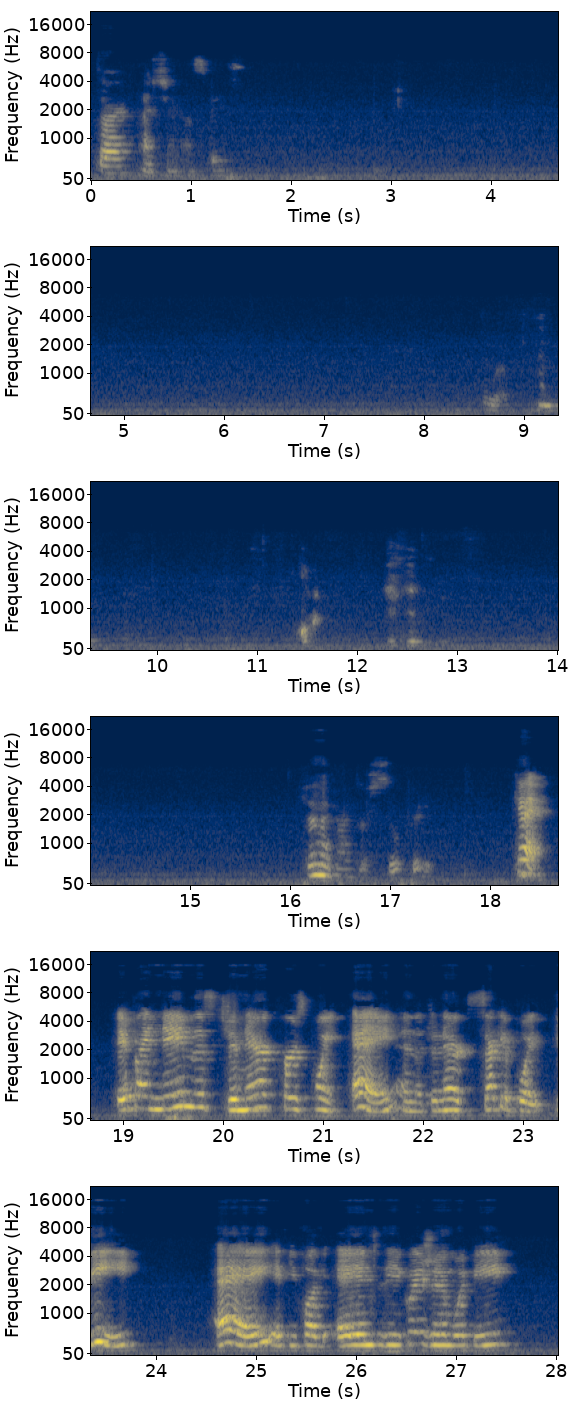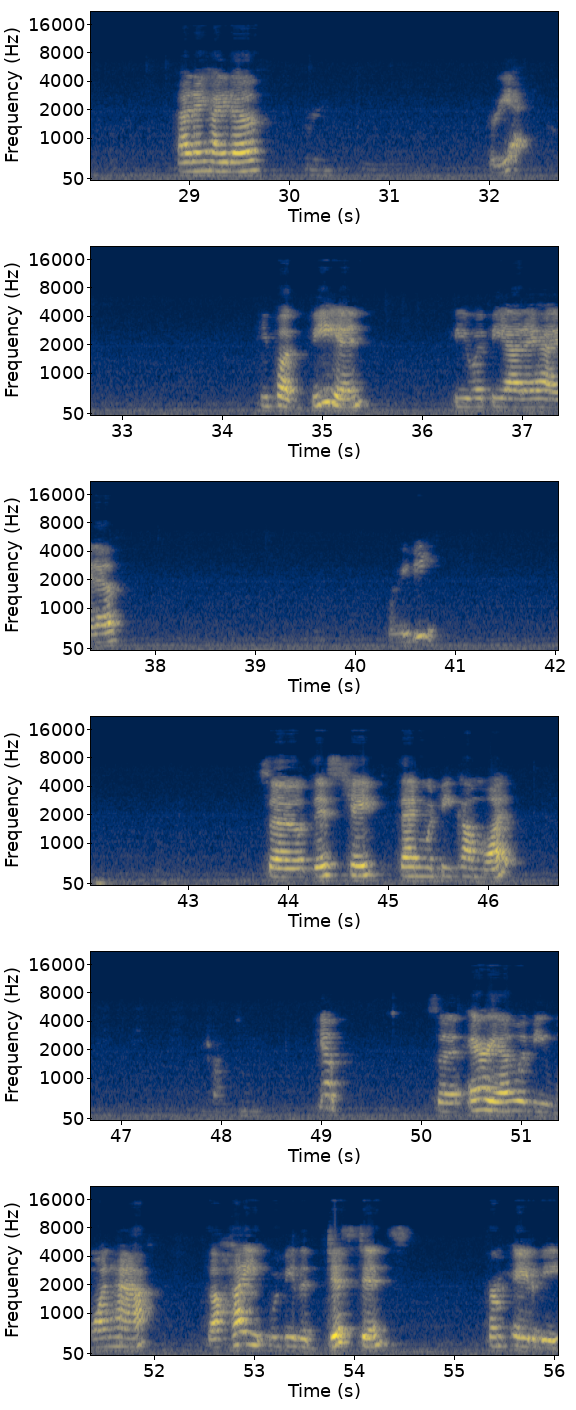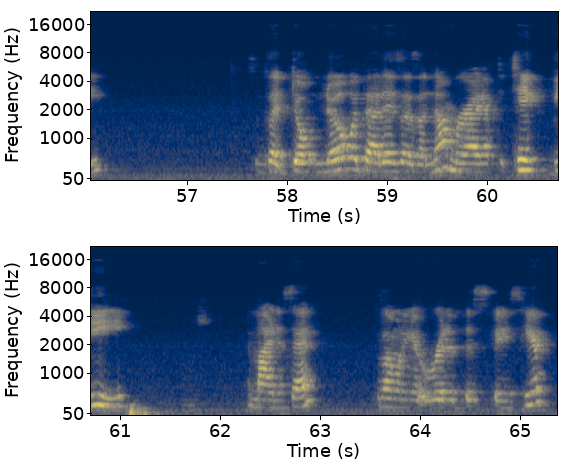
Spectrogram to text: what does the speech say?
Sorry, I just ran out of space. Sure, my drawings are so pretty. Okay, if I name this generic first point A and the generic second point B, A, if you plug A into the equation, would be at a height of 3A. If you plug B in, B would be at a height of 3B. So this shape then would become what? Yep. So the area would be one half. The height would be the distance from A to B. Since I don't know what that is as a number, I have to take B minus A. Because I want to get rid of this space here.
